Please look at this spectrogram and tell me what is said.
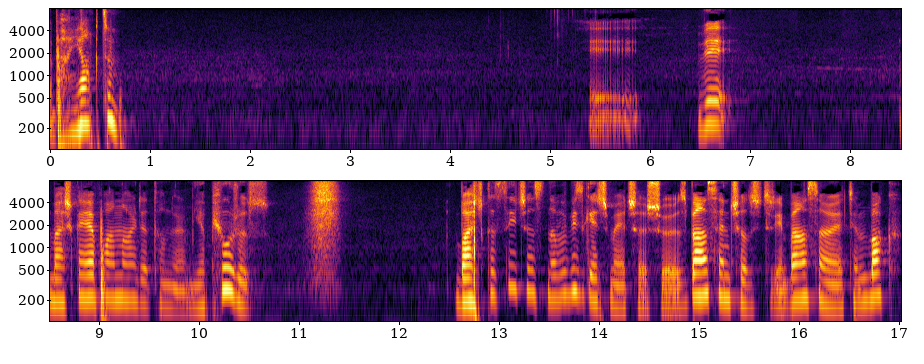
E, ben yaptım. Ee, ve başka yapanlar da tanıyorum. Yapıyoruz. Başkası için sınavı biz geçmeye çalışıyoruz. Ben seni çalıştırayım, ben sana öğreteyim. Bak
